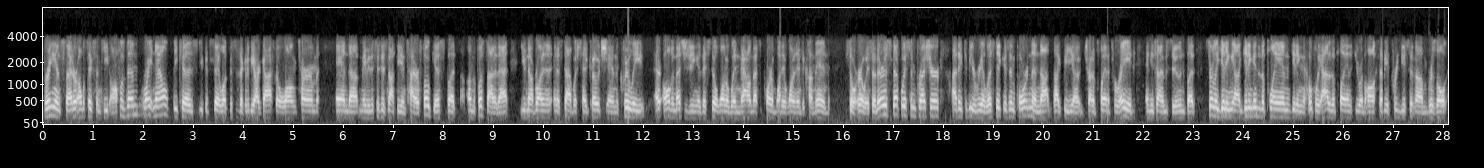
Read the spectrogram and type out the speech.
bringing in Snyder almost takes some heat off of them right now because you could say, look, this is going to be our guy for the long term, and uh, maybe this is just not the entire focus. But on the flip side of that, you've now brought in an established head coach, and clearly all the messaging is they still want to win now, and that's part of why they wanted him to come in so early. So there is definitely some pressure. I think to be realistic is important and not like be uh, trying to play-in a parade anytime soon, but certainly getting uh, getting into the play-in, getting hopefully out of the plan if you were the Hawks, that'd be a pretty decent um, result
